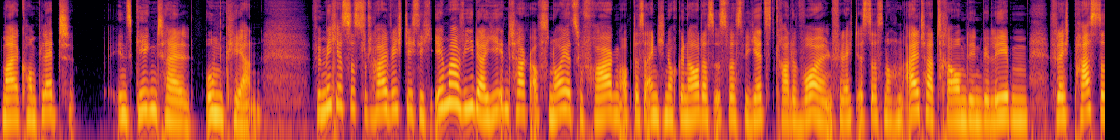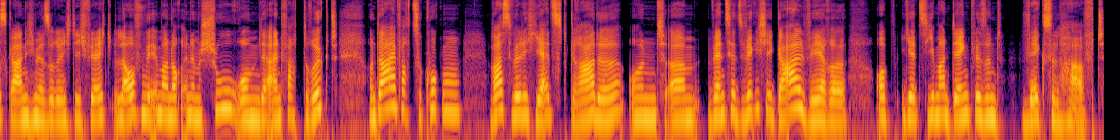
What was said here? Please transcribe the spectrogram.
mal komplett ins Gegenteil umkehren. Für mich ist es total wichtig, sich immer wieder jeden Tag aufs Neue zu fragen, ob das eigentlich noch genau das ist, was wir jetzt gerade wollen. Vielleicht ist das noch ein alter Traum, den wir leben. Vielleicht passt das gar nicht mehr so richtig. Vielleicht laufen wir immer noch in einem Schuh rum, der einfach drückt. Und da einfach zu gucken, was will ich jetzt gerade? Und ähm, wenn es jetzt wirklich egal wäre, ob jetzt jemand denkt, wir sind wechselhaft.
